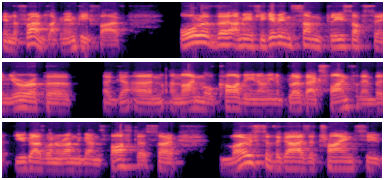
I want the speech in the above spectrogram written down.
in the front, like an MP5. All of the, I mean, if you're giving some police officer in Europe a a, a, um, a nine mil carbine, I mean, a blowback's fine for them, but you guys want to run the guns faster. So most of the guys are trying to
